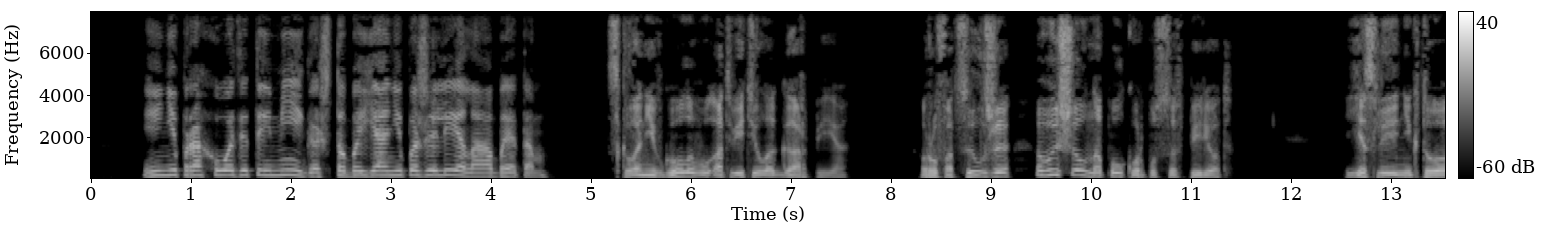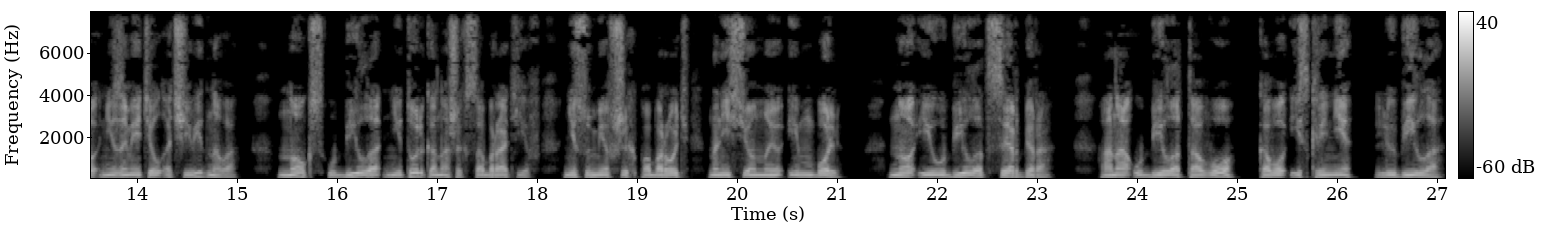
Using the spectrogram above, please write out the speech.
— И не проходит и мига, чтобы я не пожалела об этом. Склонив голову, ответила Гарпия. Руфацил же вышел на полкорпуса вперед. Если никто не заметил очевидного, Нокс убила не только наших собратьев, не сумевших побороть нанесенную им боль, но и убила Цербера. Она убила того, кого искренне любила.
